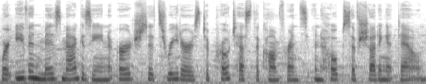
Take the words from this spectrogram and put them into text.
where even Ms. Magazine urged its readers to protest the conference in hopes of shutting it down.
